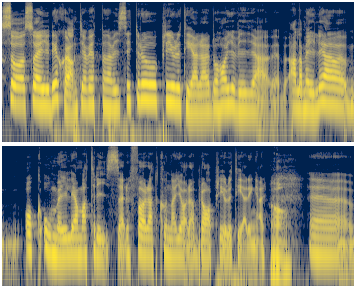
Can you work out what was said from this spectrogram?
så, så är ju det skönt. Jag vet när vi sitter och prioriterar, då har ju vi eh, alla möjliga och omöjliga matriser för att kunna göra bra prioriteringar. Ja. Eh,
